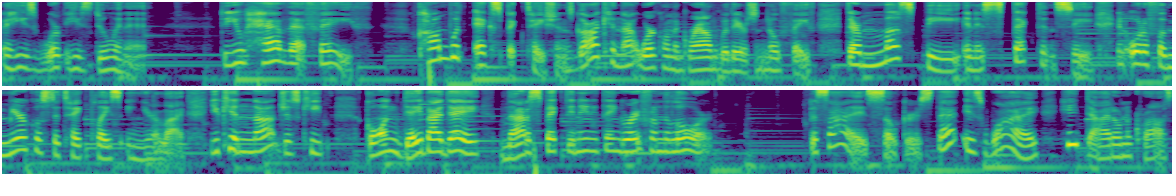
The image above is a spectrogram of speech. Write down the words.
or he's work he's doing it? Do you have that faith? Come with expectations. God cannot work on the ground where there's no faith. There must be an expectancy in order for miracles to take place in your life. You cannot just keep going day by day, not expecting anything great from the Lord. Besides, soakers, that is why he died on the cross.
